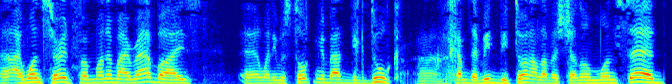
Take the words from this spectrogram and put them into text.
Uh, I once heard from one of my rabbis uh, when he was talking about dikduk, uh, David Biton alav shalom once said,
